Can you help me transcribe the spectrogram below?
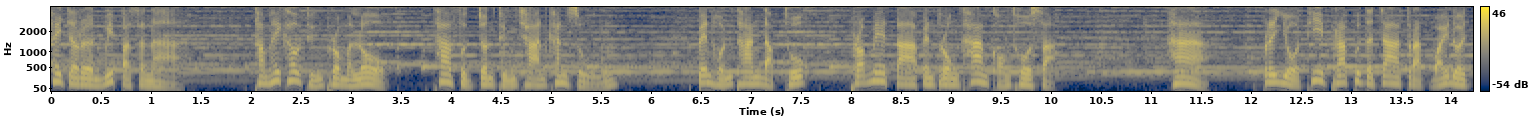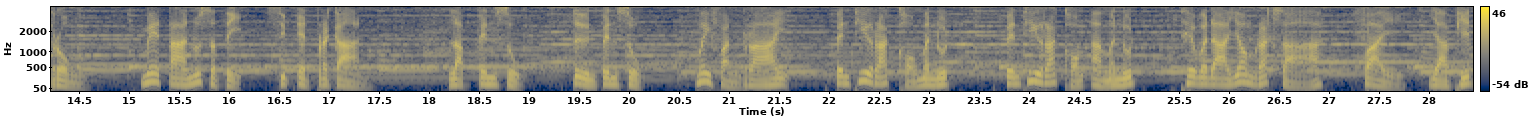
ให้เจริญวิปัสสนาทำให้เข้าถึงพรหมโลก ถ้าฝึกจนถึงฌานขั้นสูง เป็นหนทางดับทุกข์ เพราะเมตตาเป็นตรงข้ามของโทสะ 5. ประโยชน์ที่พระพุทธเจ้าตรัสไว้โดยตรง เมตตานุสติ 11 ประการ หลับเป็นสุข ตื่นเป็นสุข ไม่ฝันร้าย เป็นที่รักของมนุษย์ เป็นที่รักของอามนุษย์ เทวดาย่อมรักษา ไฟยาพิษ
